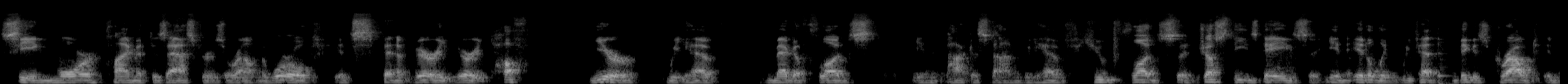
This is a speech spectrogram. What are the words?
seeing more climate disasters around the world. It's been a very, very tough year. We have mega floods in Pakistan. We have huge floods just these days in Italy. We've had the biggest drought in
